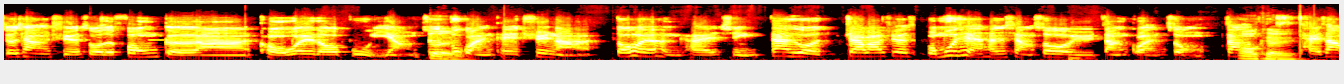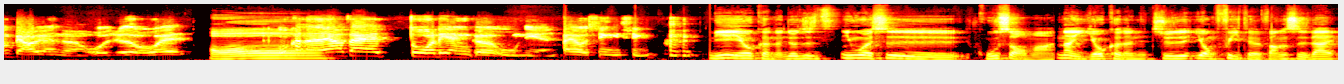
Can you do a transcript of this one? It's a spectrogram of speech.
就像学说的风格啊，口味都不一样。就是不管可以去哪，都会很开心。但如果 Java Jazz，我目前很享受于当观众，当台上表演的人，我觉得我会哦，我可能要再多练个五年，才有信心。你也有可能就是因为是鼓手嘛，那有可能就是用 feat 的方式在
